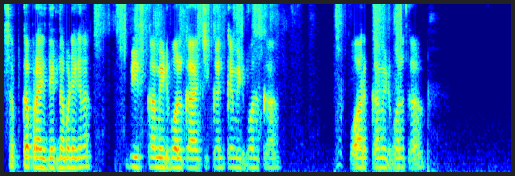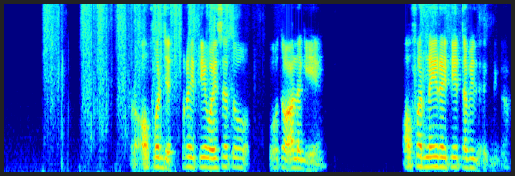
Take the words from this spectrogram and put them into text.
सबका प्राइस देखना पड़ेगा ना। बीफ का मीट बॉल का चिकन का मीट बॉल का पॉर्क का मीट बॉल का। और ऑफ़र रहती है वैसा तो वो तो अलग ही है। ऑफ़र नहीं रहती है तभी देखने का।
